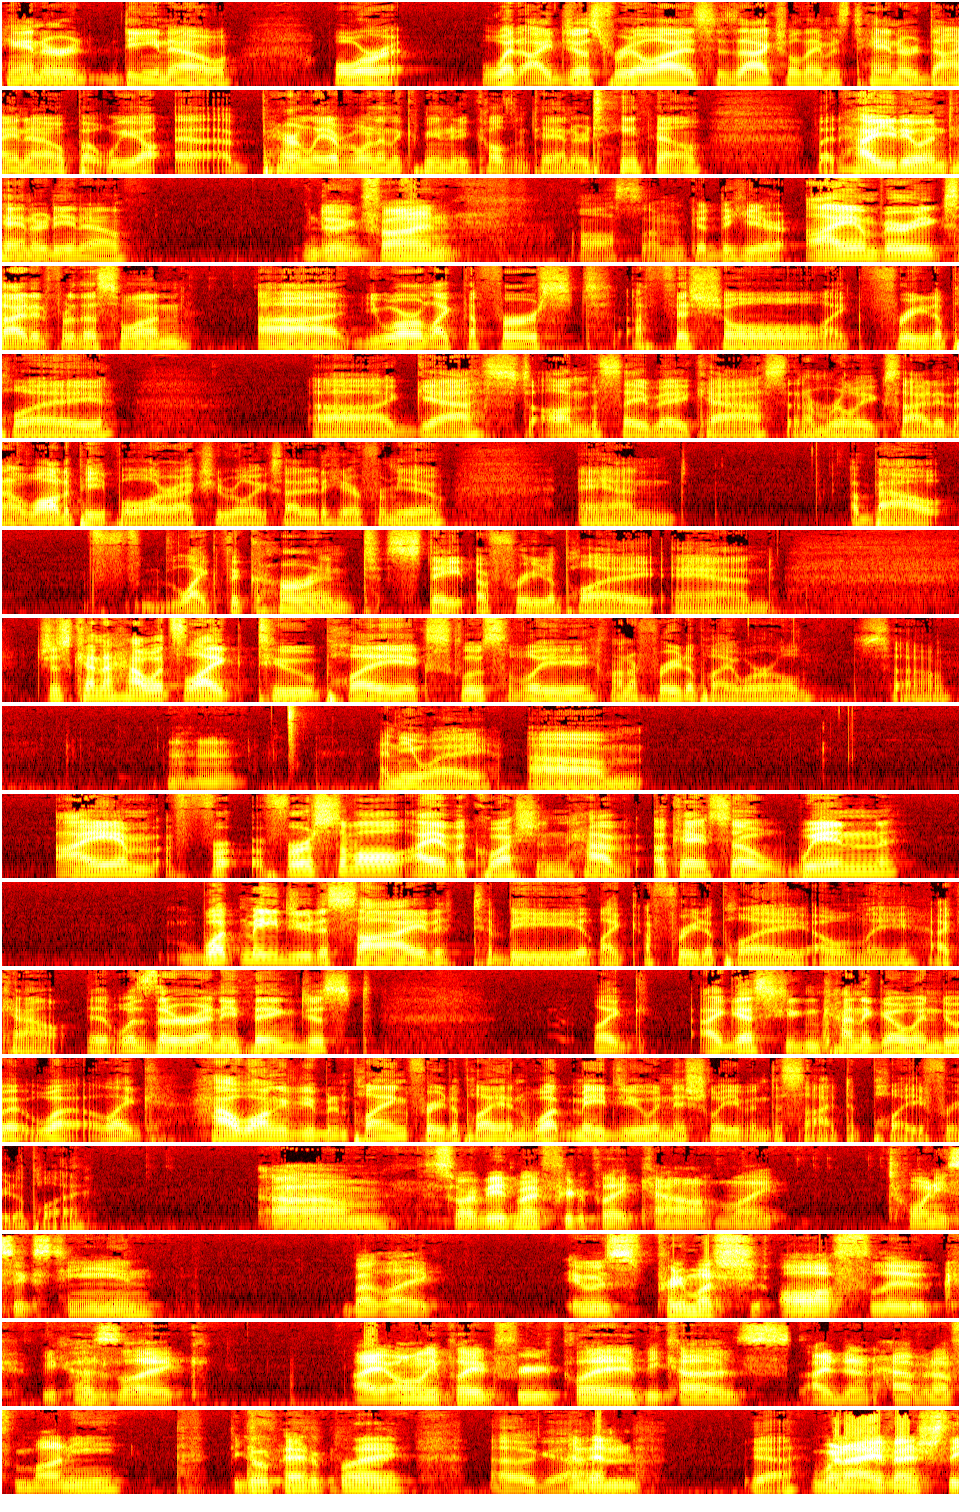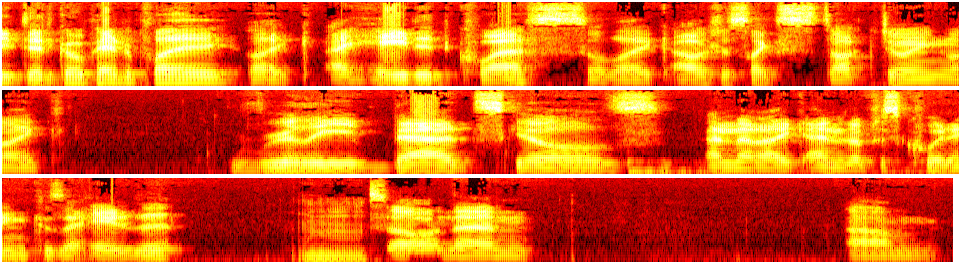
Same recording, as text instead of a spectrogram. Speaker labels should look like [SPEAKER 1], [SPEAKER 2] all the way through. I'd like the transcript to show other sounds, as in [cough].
[SPEAKER 1] Tanner Dino, or what I just realized his actual name is Tanner Dino, but we uh, apparently everyone in the community calls him Tanner [laughs] Dino. But how you doing, Tanner Dino?
[SPEAKER 2] I'm doing fine.
[SPEAKER 1] Awesome, good to hear. I am very excited for this one. Uh, you are like the first official like free to play uh, guest on the Sebe cast, and I'm really excited. And a lot of people are actually really excited to hear from you and about like the current state of free to play and just kind of how it's like to play exclusively on a free to play world. So,
[SPEAKER 2] Mm-hmm.
[SPEAKER 1] anyway, um, I am fir- first of all, I have a question. Have okay, so when what made you decide to be like a free to play only account? It, was there anything just like I guess you can kind of go into it. What like how long have you been playing free to play and what made you initially even decide to play free to play?
[SPEAKER 2] Um, so I made my free to play account in like 2016, but like it was pretty much all a fluke because like I only played free to play because I didn't have enough money to go pay to play. [laughs]
[SPEAKER 1] Oh god.
[SPEAKER 2] And then
[SPEAKER 1] yeah.
[SPEAKER 2] when I eventually did go pay to play, like I hated quests, so like I was just like stuck doing like really bad skills, and then like ended up just quitting because I hated it.
[SPEAKER 1] Mm.
[SPEAKER 2] So and then, um,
